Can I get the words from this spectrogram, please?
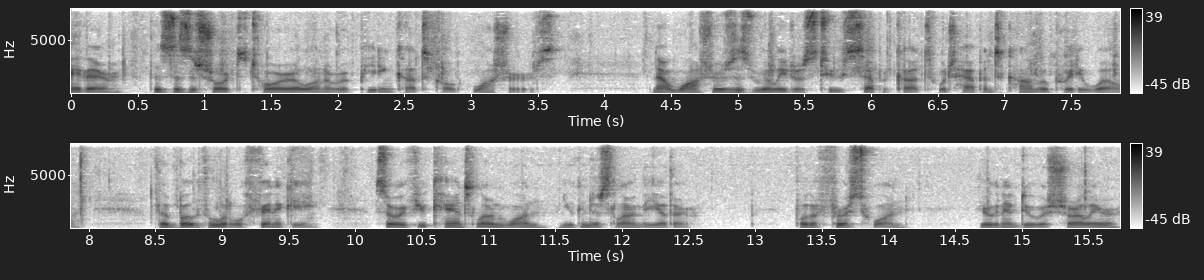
Hey there, this is a short tutorial on a repeating cut called washers. Now washers is really just two separate cuts which happen to combo pretty well. They're both a little finicky, so if you can't learn one, you can just learn the other. For the first one, you're going to do a charlier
